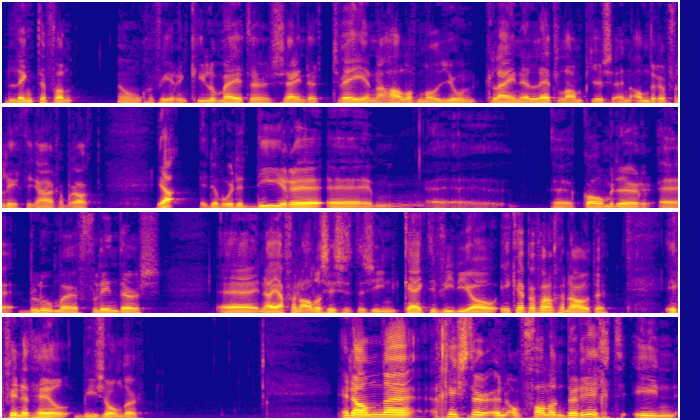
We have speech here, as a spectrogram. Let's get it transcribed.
lengte van ongeveer een kilometer zijn er 2,5 miljoen kleine ledlampjes en andere verlichting aangebracht. Ja, er worden dieren, uh, uh, komen er, bloemen, vlinders. nou ja, van alles is er te zien. Kijk de video. Ik heb ervan genoten. Ik vind het heel bijzonder. En dan uh, gisteren een opvallend bericht in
